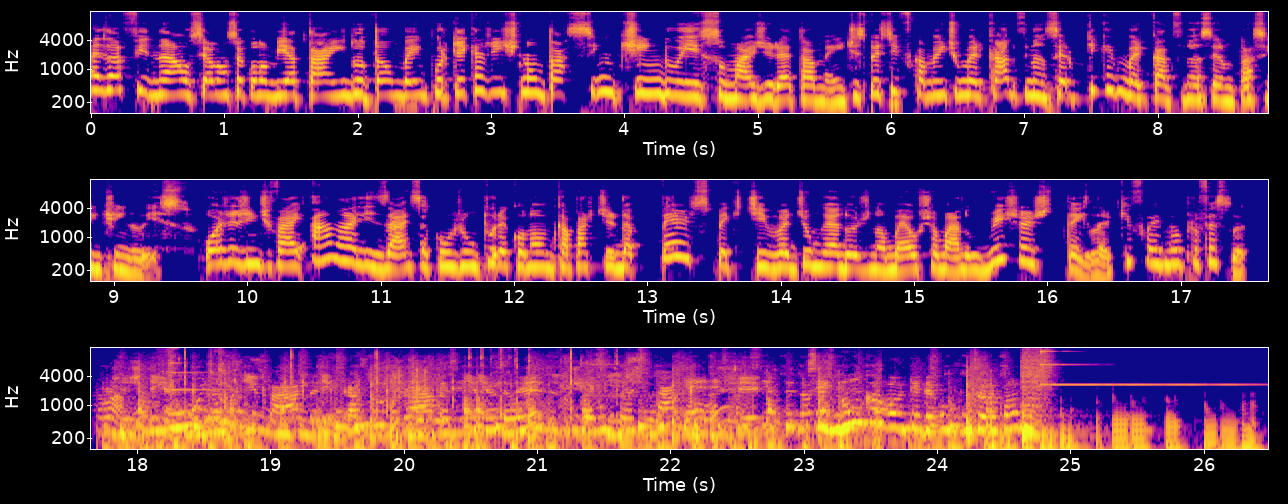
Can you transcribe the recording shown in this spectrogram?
Mas afinal, se a nossa economia está indo tão bem, por que, que a gente não está sentindo isso mais diretamente? Especificamente o mercado financeiro, por que, que o mercado financeiro não está sentindo isso? Hoje a gente vai analisar essa conjuntura econômica a partir da perspectiva de um ganhador de Nobel chamado Richard Taylor, que foi meu professor. A gente tem Vocês nunca vão entender como funciona a economia.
